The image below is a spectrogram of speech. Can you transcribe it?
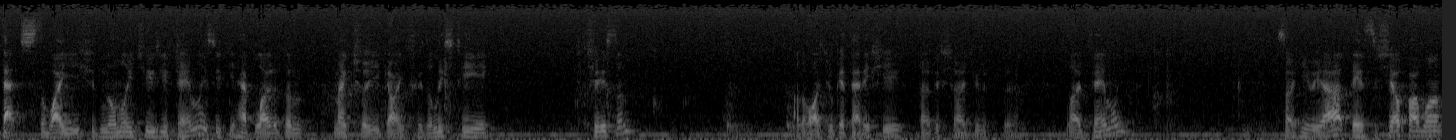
that's the way you should normally choose your families. If you have loaded them, make sure you're going through the list here to choose them. Otherwise you'll get that issue that I just showed you with the load family. So here we are, there's the shelf I want.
